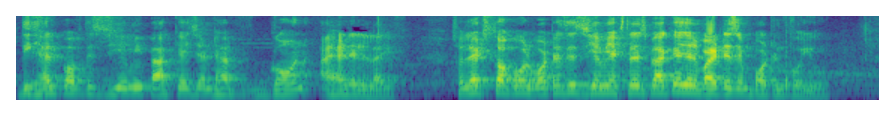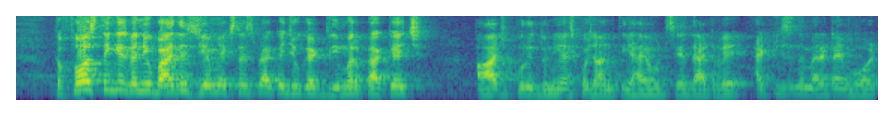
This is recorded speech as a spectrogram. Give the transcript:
the help of this GME package and have gone ahead in life. So let's talk about what is this GME Excellence package and why it is important for you. The first thing is when you buy this GME Excellence package, you get Dreamer package. आज पूरी दुनिया इसको जानती है आई वुड से दैट वे एटलीस्ट इन द मैरिटाइम वर्ल्ड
